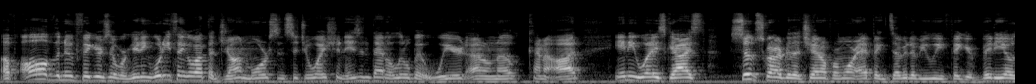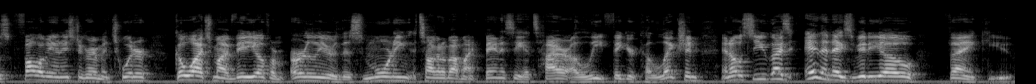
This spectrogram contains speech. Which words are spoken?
of all of the new figures that we're getting. What do you think about the John Morrison situation? Isn't that a little bit weird? I don't know. Kind of odd. Anyways, guys, subscribe to the channel for more epic WWE figure videos. Follow me on Instagram and Twitter. Go watch my video from earlier this morning talking about my Fantasy Attire Elite figure collection. And I will see you guys in the next video. Thank you.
